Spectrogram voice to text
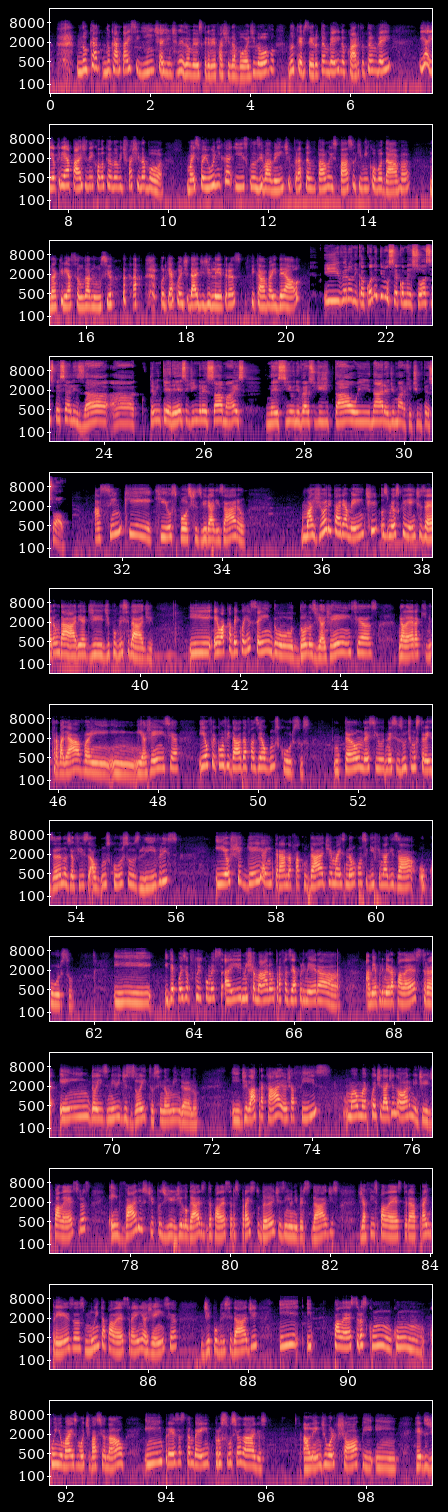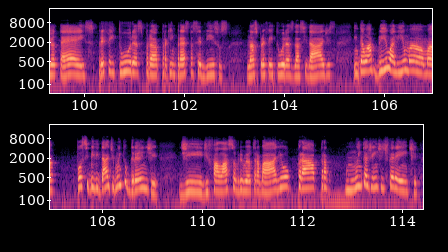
no, no cartaz seguinte, a gente resolveu escrever faxina boa de novo. No terceiro também, no quarto também. E aí eu criei a página e coloquei o nome de faxina boa. Mas foi única e exclusivamente para tampar um espaço que me incomodava na criação do anúncio, porque a quantidade de letras ficava ideal. E Verônica, quando que você começou a se especializar, a ter o interesse de ingressar mais nesse universo digital e na área de marketing pessoal? Assim que, que os posts viralizaram, majoritariamente os meus clientes eram da área de, de publicidade. E eu acabei conhecendo donos de agências, galera que trabalhava em, em, em agência, e eu fui convidada a fazer alguns cursos. Então, nesse, nesses últimos três anos, eu fiz alguns cursos livres e eu cheguei a entrar na faculdade, mas não consegui finalizar o curso. E, e depois eu fui começar. Aí me chamaram para fazer a primeira. A minha primeira palestra em 2018, se não me engano. E de lá para cá eu já fiz uma, uma quantidade enorme de, de palestras em vários tipos de, de lugares, então palestras para estudantes em universidades, já fiz palestra para empresas, muita palestra em agência de publicidade e, e palestras com, com cunho mais motivacional em empresas também para os funcionários, além de workshop em redes de hotéis, prefeituras para quem presta serviços nas prefeituras das cidades. Então abriu ali uma, uma possibilidade muito grande de, de falar sobre o meu trabalho para muita gente diferente.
